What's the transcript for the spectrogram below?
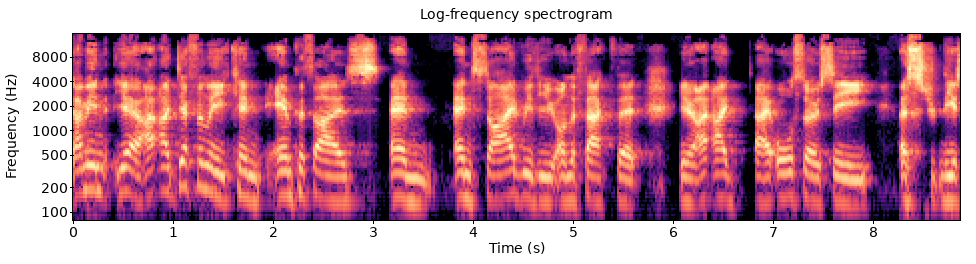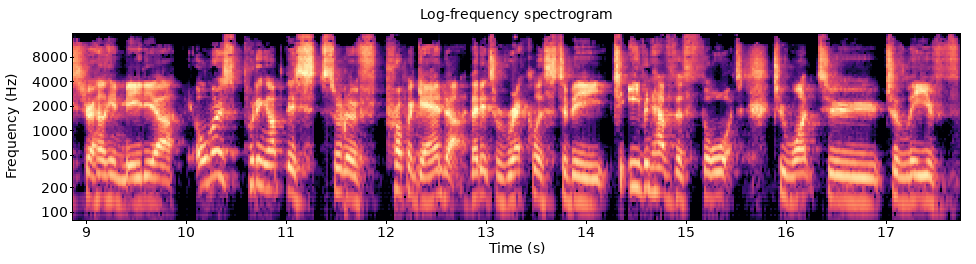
I mean, yeah, I, I definitely can empathize and and side with you on the fact that you know I I, I also see the Australian media almost putting up this sort of propaganda that it's reckless to be to even have the thought to want to to leave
